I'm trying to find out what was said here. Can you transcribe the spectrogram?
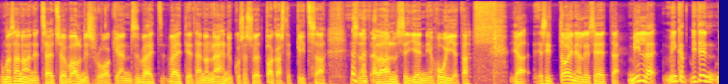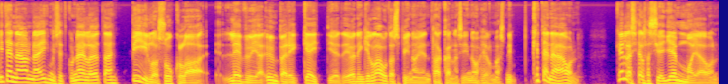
kun mä sanoin, että sä et syö valmisruokia, niin se väitti, väitti, että hän on nähnyt, kun sä syöt pakastepizzaa. Ja sanoi, että älä anna sen Jenni huijata. Ja, ja sitten toinen oli se, että millä, minkä, miten, miten nämä on nämä ihmiset, kun näillä on jotain piilosuklaa levyjä ympäri keittiöitä joidenkin lautaspinojen takana siinä ohjelmassa, niin ketä nämä on? Kellä sellaisia jemmoja on?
